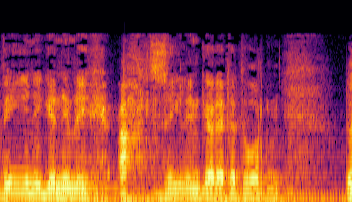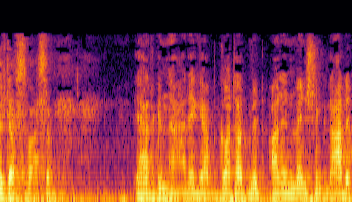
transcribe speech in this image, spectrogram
wenige, nämlich acht Seelen gerettet wurden durch das Wasser. Er hat Gnade gehabt. Gott hat mit allen Menschen Gnade.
